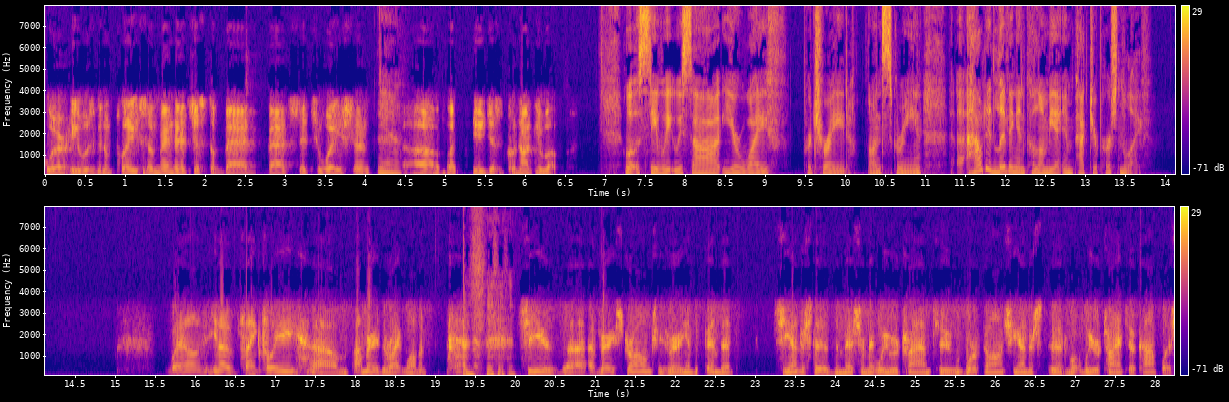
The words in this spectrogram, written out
where he was going to place them, and it's just a bad bad situation. Yeah. Uh, but you just could not give up. Well, Steve, we, we saw your wife portrayed on screen. Uh, how did living in Colombia impact your personal life? Well, you know, thankfully, um, I married the right woman. she is uh, very strong. She's very independent. She understood the mission that we were trying to work on. She understood what we were trying to accomplish.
